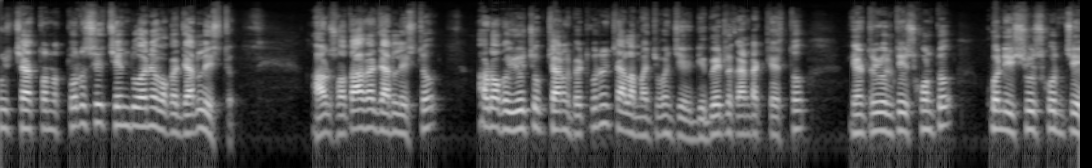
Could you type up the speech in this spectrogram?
కృషి చేస్తున్న తులసి చందు అనే ఒక జర్నలిస్ట్ ఆవిడ స్వతహాగా జర్నలిస్టు. ఆవిడ ఒక యూట్యూబ్ ఛానల్ పెట్టుకుని చాలా మంచి మంచి డిబేట్లు కండక్ట్ చేస్తూ ఇంటర్వ్యూలు తీసుకుంటూ కొన్ని ఇష్యూస్ గురించి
